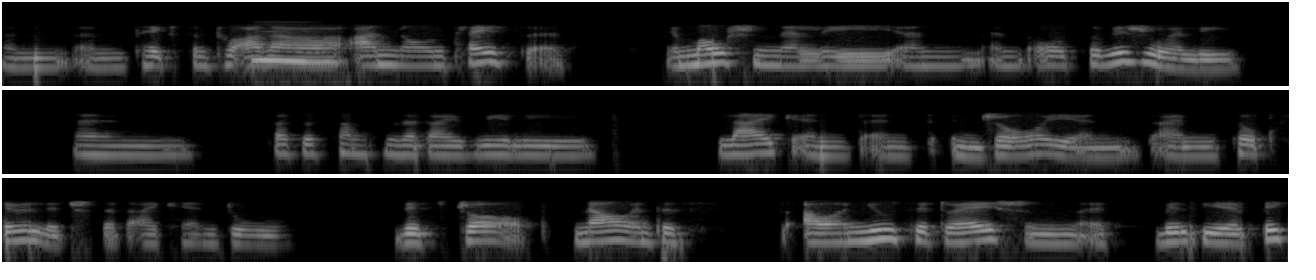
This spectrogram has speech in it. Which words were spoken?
and, and takes them to other mm. unknown places emotionally and, and also visually. And that is something that I really like and, and enjoy. And I'm so privileged that I can do this job. Now, in this our new situation, it will be a big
